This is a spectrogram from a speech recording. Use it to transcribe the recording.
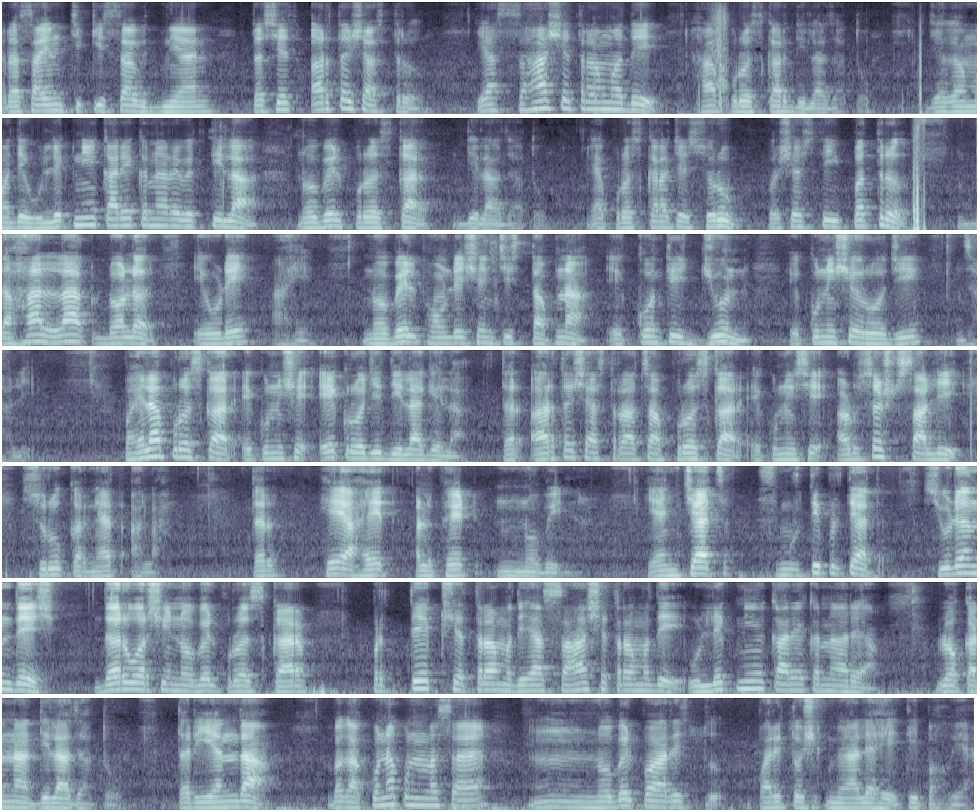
रसायन चिकित्सा विज्ञान तसेच अर्थशास्त्र या सहा क्षेत्रामध्ये हा पुरस्कार दिला जातो. जगामध्ये उल्लेखनीय कार्य करणाऱ्या व्यक्तीला नोबेल पुरस्कार दिला जातो. या पुरस्काराचे स्वरूप प्रशस्तीपत्र दहा लाख डॉलर एवढे आहे. नोबेल फाउंडेशनची स्थापना एकोणतीस जून एकोणीसशे रोजी झाली. पहिला पुरस्कार एकोणीसशे एक रोजी दिला गेला तर अर्थशास्त्राचा पुरस्कार एकोणीसशे अडुसष्ट साली सुरू करण्यात आला. तर हे आहेत अल्फ्रेड नोबेल. यांच्याच स्मृतिप्रित्यात स्वीडन देश दरवर्षी नोबेल पुरस्कार प्रत्येक क्षेत्रामध्ये ह्या सहा क्षेत्रामध्ये उल्लेखनीय कार्य करणाऱ्या लोकांना दिला जातो. तर यंदा बघा कुणाकुणाला सा नोबेल पारितो पारितोषिक मिळाले आहे ते पाहूया.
